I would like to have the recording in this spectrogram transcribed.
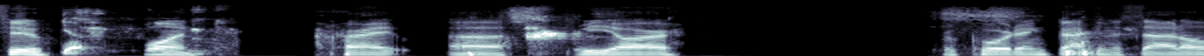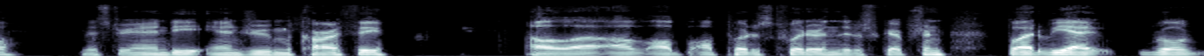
two, Yep. one. All right. Uh, we are recording back in the saddle. Mr. Andy, Andrew McCarthy. I'll, uh, I'll, I'll, I'll put his Twitter in the description. But yeah, we'll,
